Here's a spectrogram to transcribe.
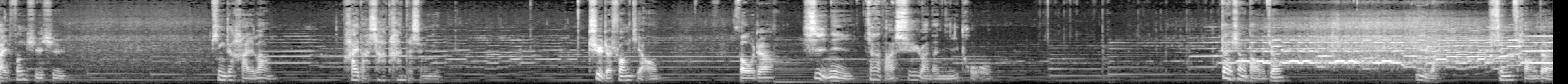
海风徐徐，听着海浪拍打沙滩的声音，赤着双脚走着细腻夹杂湿软的泥土，站上岛礁，一览深藏的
